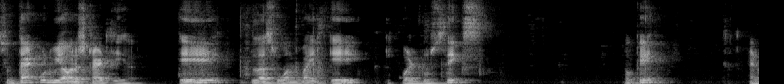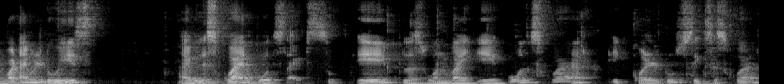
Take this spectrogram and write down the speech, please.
so that would be our strategy here. A plus 1 by A equal to 6. Okay. And what I will do is I will square both sides. So A plus 1 by A whole square equal to 6 square.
